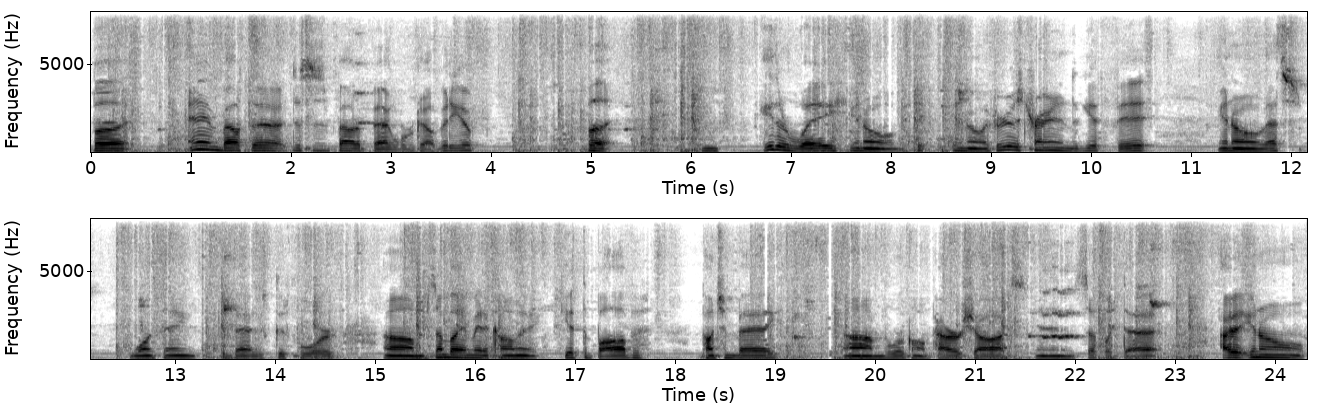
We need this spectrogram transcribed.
but and about that, this is about a bag workout video. But either way, you know, you know, if you're just training to get fit, you know, that's one thing the bag is good for. Um, somebody made a comment, get the Bob punching bag um, to work on power shots and stuff like that. I, you know,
